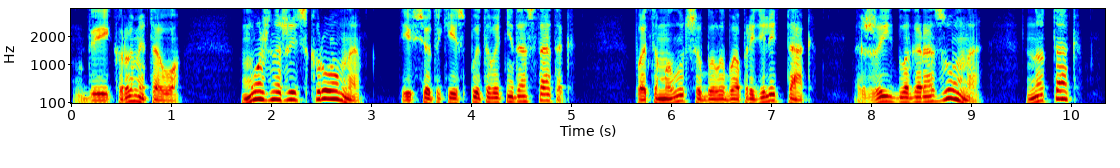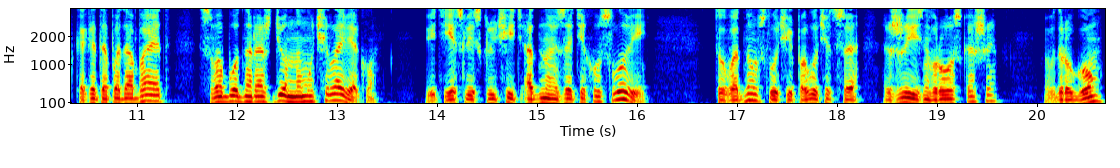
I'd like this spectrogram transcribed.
Да и кроме того, можно жить скромно и все-таки испытывать недостаток. Поэтому лучше было бы определить так — жить благоразумно, но так, как это подобает свободно рожденному человеку. Ведь если исключить одно из этих условий, то в одном случае получится жизнь в роскоши, в другом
